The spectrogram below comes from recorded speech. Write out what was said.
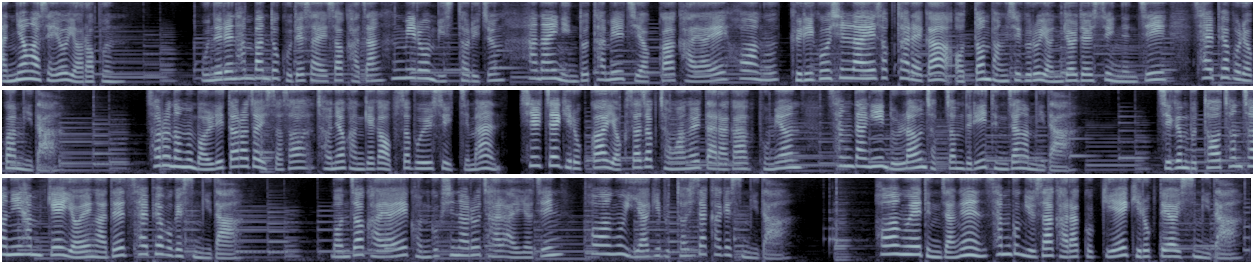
안녕하세요, 여러분. 오늘은 한반도 고대사에서 가장 흥미로운 미스터리 중 하나인 인도 타밀 지역과 가야의 허황우 그리고 신라의 석탈해가 어떤 방식으로 연결될 수 있는지 살펴보려고 합니다. 서로 너무 멀리 떨어져 있어서 전혀 관계가 없어 보일 수 있지만 실제 기록과 역사적 정황을 따라가 보면 상당히 놀라운 접점들이 등장합니다. 지금부터 천천히 함께 여행하듯 살펴보겠습니다. 먼저 가야의 건국 신화로 잘 알려진 허왕후 이야기부터 시작하겠습니다. 허왕후의 등장은 삼국유사 가락국기에 기록되어 있습니다.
